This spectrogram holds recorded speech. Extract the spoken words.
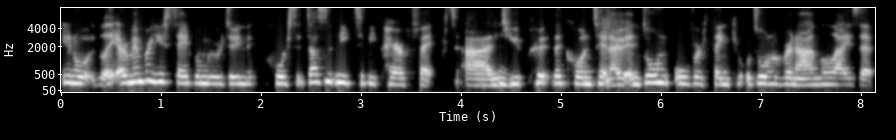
you know, like I remember you said when we were doing the course, it doesn't need to be perfect, and mm-hmm. you put the content out and don't overthink it or don't overanalyze it.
